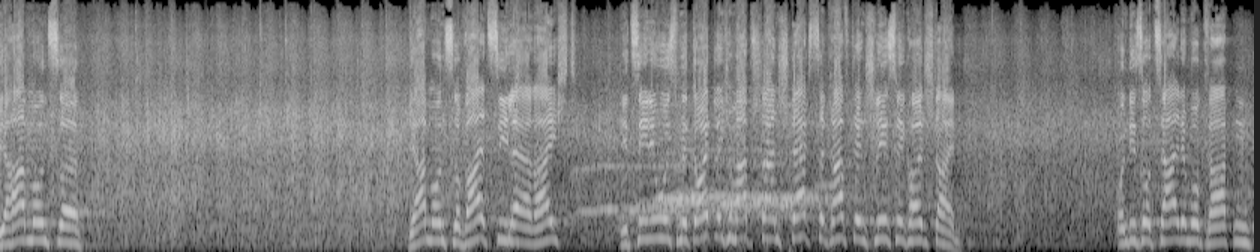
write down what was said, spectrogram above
Wir haben unsere Wir haben unsere Wahlziele erreicht. Die CDU ist mit deutlichem Abstand stärkste Kraft in Schleswig-Holstein. Und die Sozialdemokraten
